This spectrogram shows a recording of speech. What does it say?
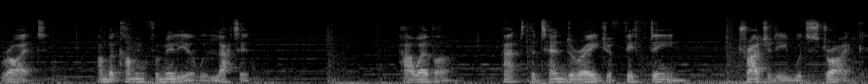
write, and becoming familiar with Latin. However, at the tender age of 15, tragedy would strike,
